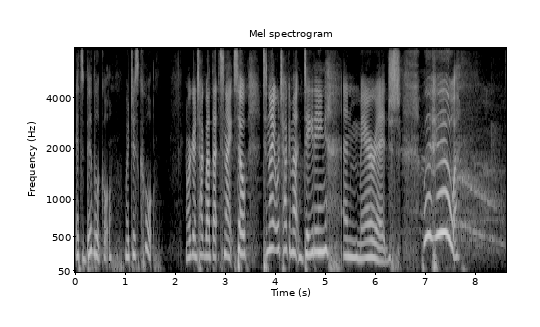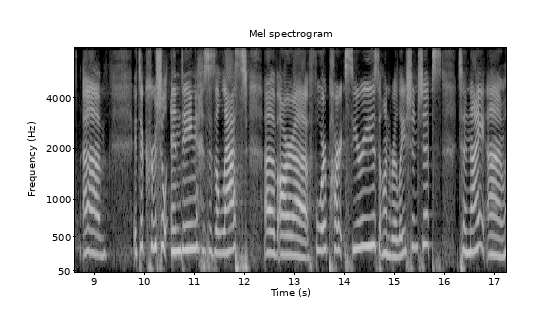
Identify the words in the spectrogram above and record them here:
it's biblical, which is cool. And we're going to talk about that tonight. So, tonight we're talking about dating and marriage. Woohoo! Um, it's a crucial ending. This is the last of our uh, four part series on relationships. Tonight, um,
